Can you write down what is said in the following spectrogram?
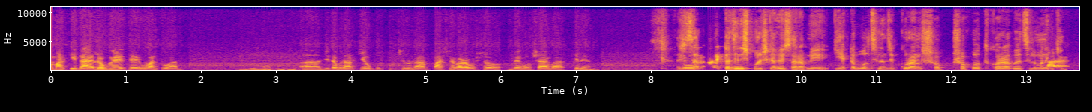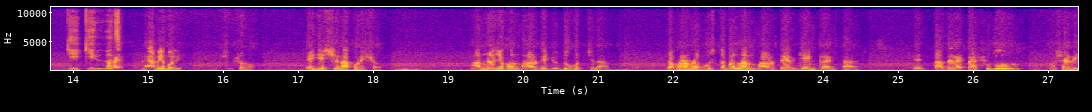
আমার কি ডায়লগ হয়েছে ওয়ান টু ওয়ান যেটা আমাদের আর কেউ উপস্থিত ছিল না। পাশের ঘরে অবশ্য বেগম সাহেবা ছিলেন। আচ্ছা, স্যার আরেকটা জিনিস পরিষ্কার হয়েছে স্যার। আপনি কি একটা বলছিলেন যে কোরআন শপথ করা হয়েছিল? মানে কি হ্যাঁ। কি কি হয়েছে? আমি বলি শোনো। এই যে সেনা পরিষদ আমরা যখন ভারতে যুদ্ধ করছিলাম যখন আমরা বুঝতে পারলাম ভারতের গেম প্ল্যানটা তাদের একটা সুদূর প্রসারী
